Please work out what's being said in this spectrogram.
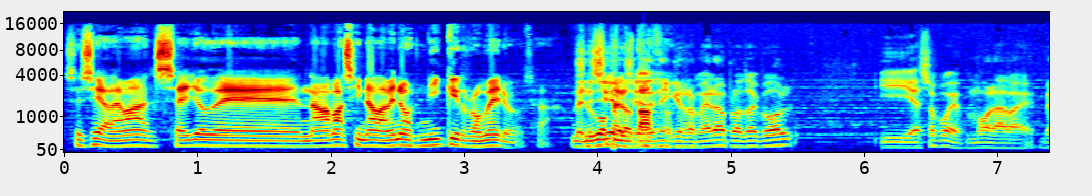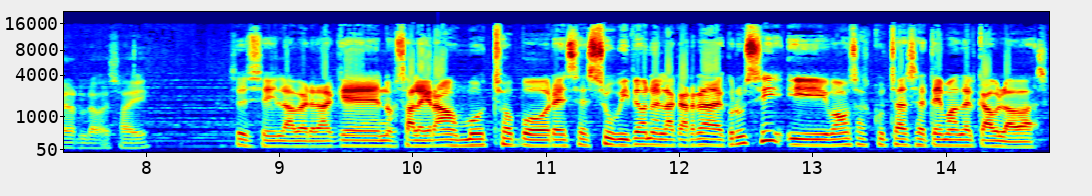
Sí, sí, además el sello de nada más y nada menos Nicky Romero. O sea, menudo sí, sí, el sello pelotazo. de Nicky Romero, Protocol, y eso pues mola ¿vale? verlo, eso ahí. Sí, sí, la verdad que nos alegramos mucho por ese subidón en la carrera de Cruzy y vamos a escuchar ese tema del que hablabas.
